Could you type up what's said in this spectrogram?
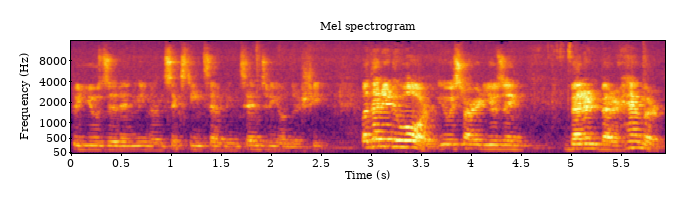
to use it in, you know, in 16th, 17th century on their sheep. But then it evolved. You started using better and better hammer.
